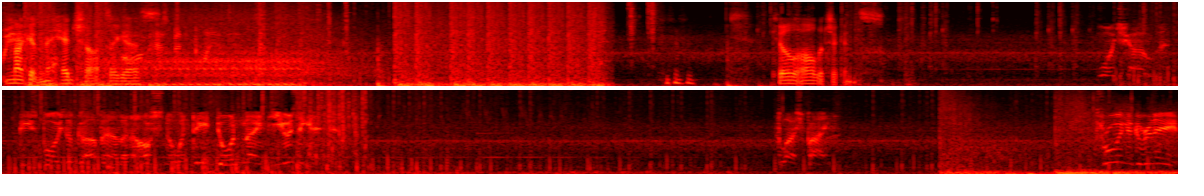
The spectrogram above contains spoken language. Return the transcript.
I'm not getting the headshots. I guess. Kill all the chickens. Watch out. These boys have got a bit of an arsenal and they don't mind using it. Flashbang. Throwing a grenade.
